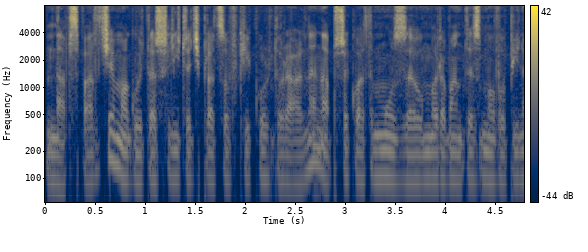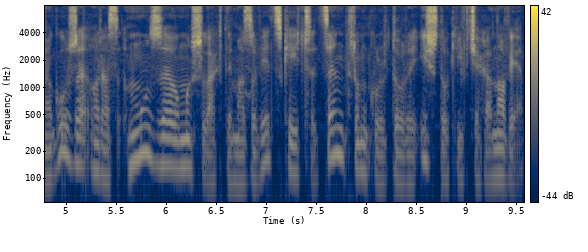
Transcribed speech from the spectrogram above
Na wsparcie mogły też liczyć placówki kulturalne, np. Muzeum Romantyzmu w Opinogórze oraz Muzeum Szlachty Mazowieckiej czy Centrum Kultury i Sztuki w Ciechanowie.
